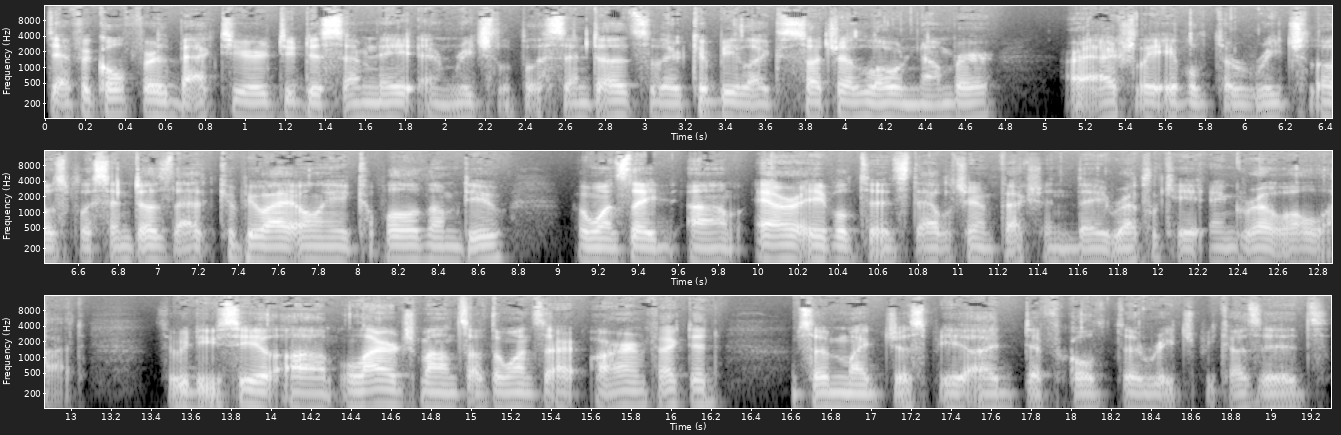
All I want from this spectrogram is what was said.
difficult for the bacteria to disseminate and reach the placenta. So there could be like such a low number are actually able to reach those placentas. That could be why only a couple of them do. But once they um, are able to establish an infection, they replicate and grow a lot. So we do see uh, large amounts of the ones that are infected. So it might just be uh, difficult to reach because it's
